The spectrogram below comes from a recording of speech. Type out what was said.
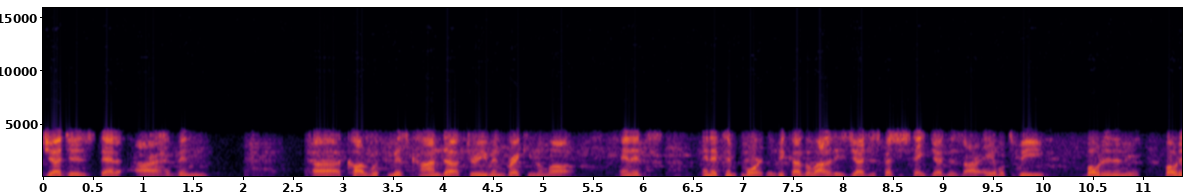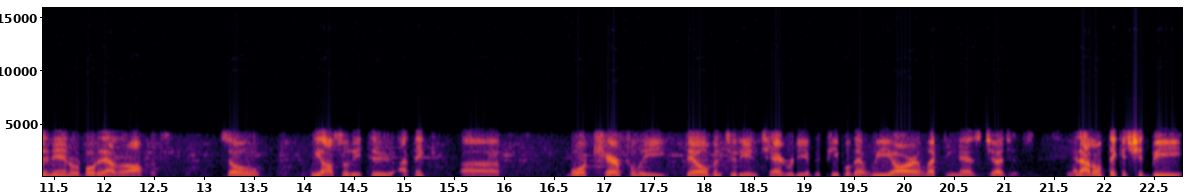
judges that are have been uh, caught with misconduct or even breaking the law, and it's and it's important because a lot of these judges, especially state judges, are able to be voted in, voted in or voted out of office. So we also need to, I think, uh, more carefully delve into the integrity of the people that we are electing as judges. And I don't think it should be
